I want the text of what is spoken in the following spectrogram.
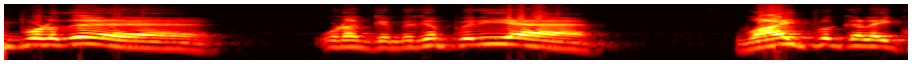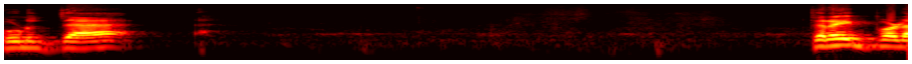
இப்பொழுது உனக்கு மிகப்பெரிய வாய்ப்புகளை கொடுத்த திரைப்பட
